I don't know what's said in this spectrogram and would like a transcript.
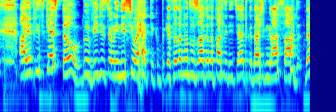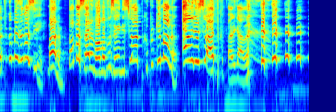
Aí eu fiz questão do vídeo ser um início épico, porque todo mundo zoa quando eu faço início épico, eu acho engraçado. Daí eu fico pensando assim, mano, toda série nova vai ser um início épico, porque, mano, é um início épico, tá ligado?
